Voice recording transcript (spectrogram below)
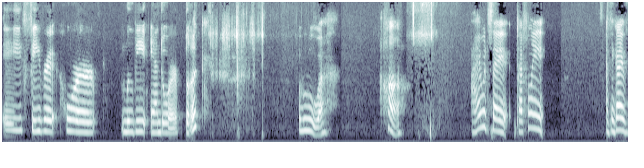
a favorite horror movie and or book? Ooh. Huh. I would say definitely I think I have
